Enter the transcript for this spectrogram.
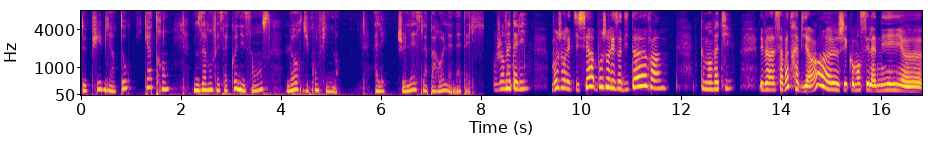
depuis bientôt 4 ans. Nous avons fait sa connaissance lors du confinement. Allez, je laisse la parole à Nathalie. Bonjour Nathalie. Bonjour Laetitia, bonjour les auditeurs. Comment vas-tu? Eh ben, ça va très bien. Euh, j'ai commencé l'année euh,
